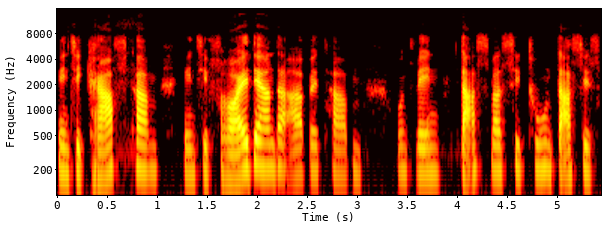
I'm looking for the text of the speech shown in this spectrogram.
wenn sie Kraft haben, wenn sie Freude an der Arbeit haben und wenn das, was sie tun, das ist,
